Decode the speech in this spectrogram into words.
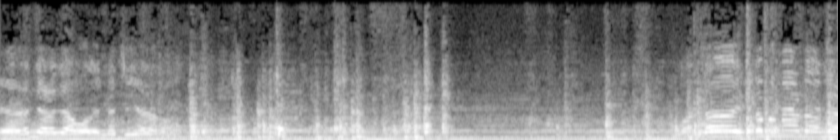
ഇഴഞ്ഞിഴഞ്ഞാ പോകുന്നത് എന്നെ ചെയ്യാനാണോ? മണ്ണ് ഇഷ്ടം വന്നാണ്ട് എന്നെ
